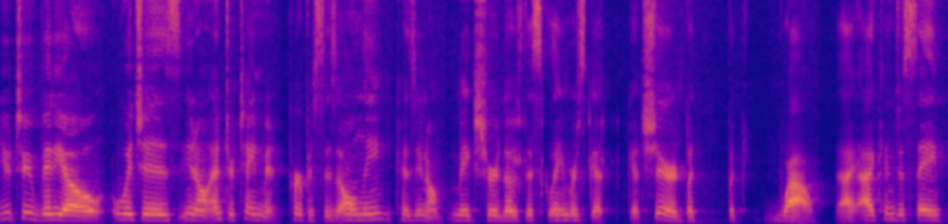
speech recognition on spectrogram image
YouTube video, which is, you know, entertainment purposes only, because, you know, make sure those disclaimers get, get shared. But, but wow, I, I can just say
